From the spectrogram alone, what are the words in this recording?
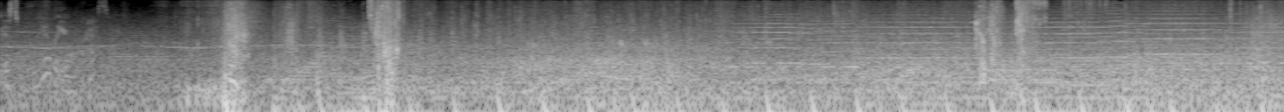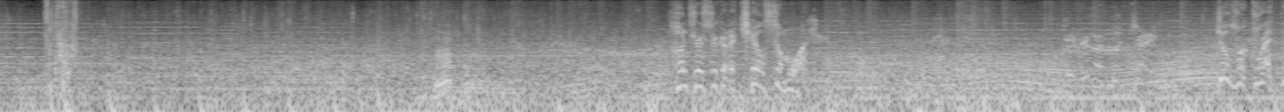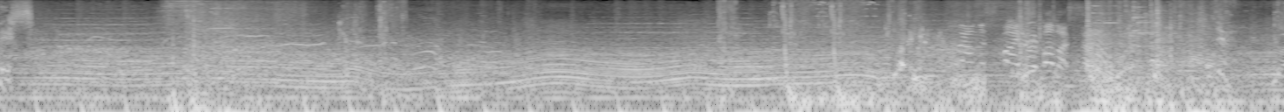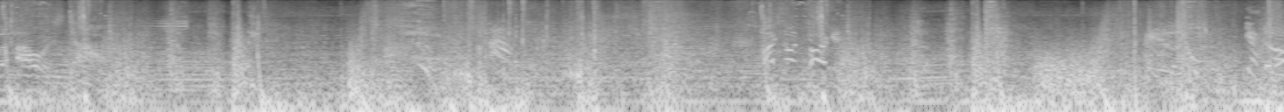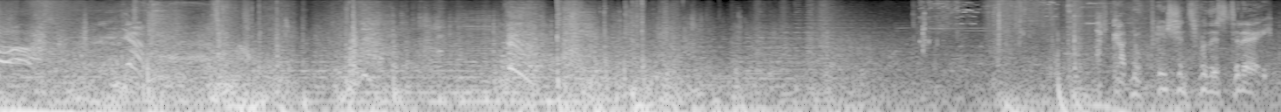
hand is really impressive. Hunters are gonna kill someone. Give him a good chase. You'll regret this. Patience for this today.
